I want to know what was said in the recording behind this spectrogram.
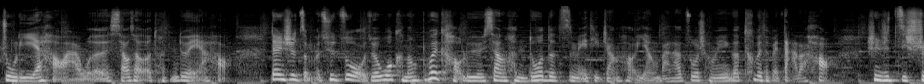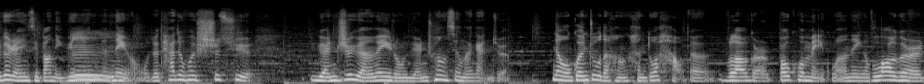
助理也好啊，我的小小的团队也好，但是怎么去做，我觉得我可能不会考虑像很多的自媒体账号一样，把它做成一个特别特别大的号，甚至几十个人一起帮你运营你的内容，我觉得它就会失去原汁原味一种原创性的感觉。那我关注的很很多好的 vlogger，包括美国的那个 vlogger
